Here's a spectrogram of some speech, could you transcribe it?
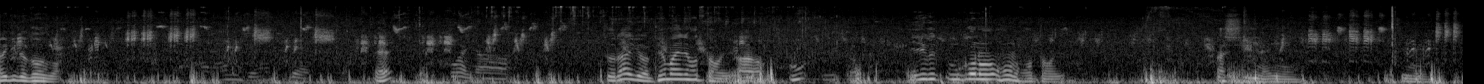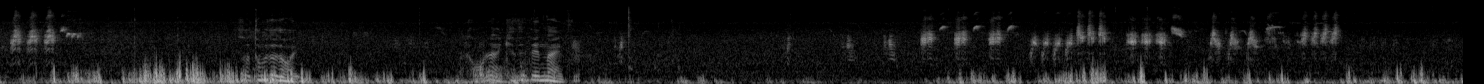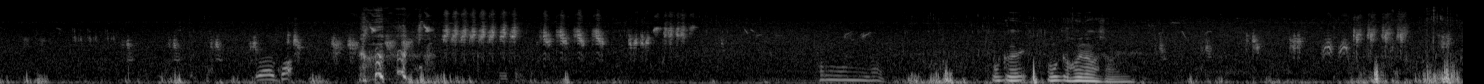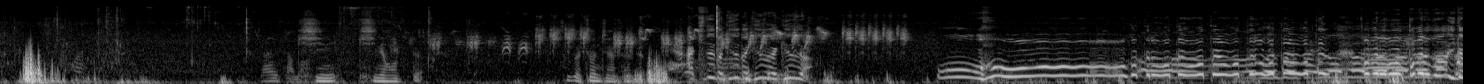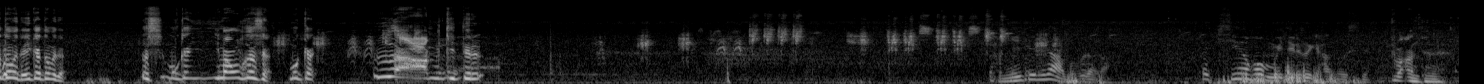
張り切ってどうぞ。え？怖いなちょライギョの手前に掘った方がいい。あむ入り口向こうの方の掘った方がいい。あしいいねいいね。いいね。それ止めといた方がいい。俺らに気づいてんなあいつ。うわ怖っ。もう一回もう一回掘り直した方がいいね。岸に岸に掘って。そっかちょんちょんやってる。あ気づいた気づいた気づいた気づいた。おーおー分かってる分かってる分かってる分かってる分かってる分かってる止めるぞ止めるぞ一回止めて一回止めてよしもう一回今動かせもう一回。うわー見切ってる。似てるな僕らが。岸の方向いてる時反応して。バーンってね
